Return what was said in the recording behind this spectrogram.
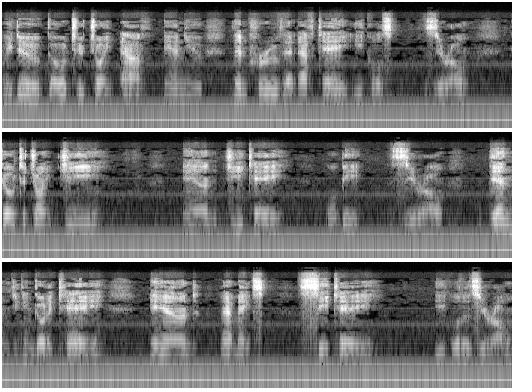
we do. Go to joint F, and you then prove that FK equals 0. Go to joint G, and GK will be 0. Then you can go to K, and that makes ck equal to 0.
